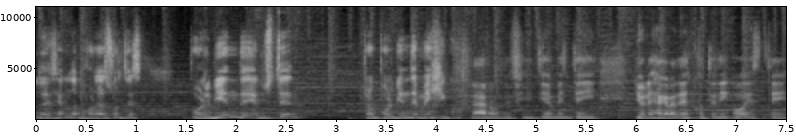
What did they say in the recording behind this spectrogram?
le deseamos la mejor de las suertes por el bien de usted, pero por el bien de México. Claro, definitivamente. Y yo les agradezco, te digo, este,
